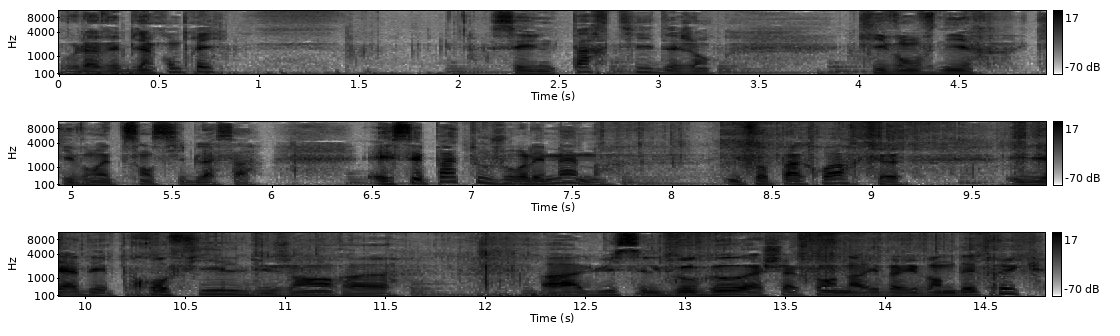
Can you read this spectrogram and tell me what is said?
vous l'avez bien compris. C'est une partie des gens qui vont venir, qui vont être sensibles à ça. Et c'est pas toujours les mêmes. Il faut pas croire que il y a des profils du genre euh, ah lui c'est le gogo, à chaque fois on arrive à lui vendre des trucs.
